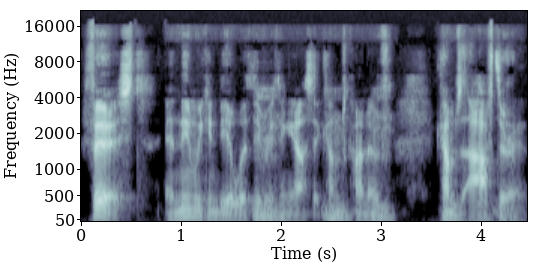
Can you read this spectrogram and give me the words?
first and then we can deal with Mm. everything else that comes Mm, kind of mm. comes after it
